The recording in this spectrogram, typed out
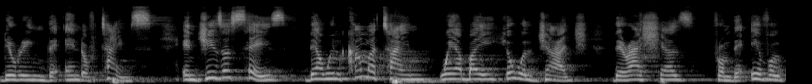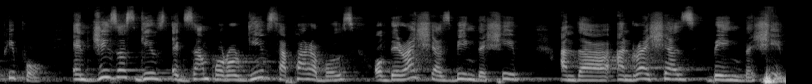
during the end of times. And Jesus says there will come a time whereby he will judge the righteous from the evil people. And Jesus gives example or gives a parables of the righteous being the sheep and the unrighteous being the sheep.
